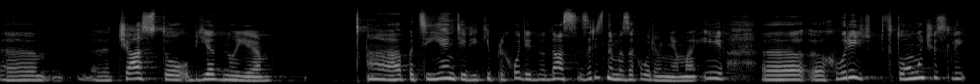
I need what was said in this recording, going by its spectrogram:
е, часто об'єднує. Пацієнтів, які приходять до нас з різними захворюваннями, і е, е, хворіють в тому числі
